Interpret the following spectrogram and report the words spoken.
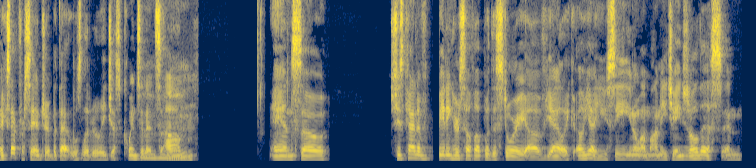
except for Sandra, but that was literally just coincidence. Mhm. Um, and so she's kind of beating herself up with the story of yeah like oh yeah you see you know amani changed all this and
